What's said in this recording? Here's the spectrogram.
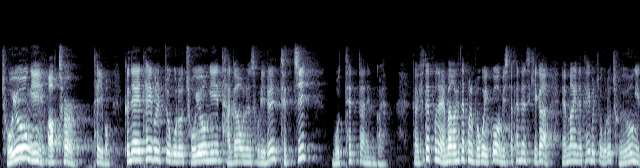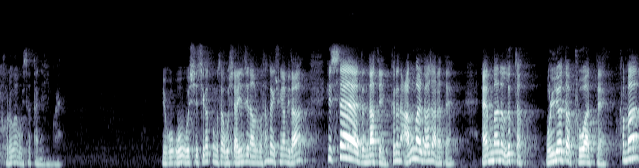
조용히 after table. 그녀의 테이블 쪽으로 조용히 다가오는 소리를 듣지 못했다는 거야. 그러니까 휴대폰을 엠마가 휴대폰을 보고 있고 미스터 펜덴스키가 엠마 있는 테이블 쪽으로 조용히 걸어가고 있었다는 얘기인 거야. 오, 오씨 지각동사 오씨 ing 나오는 거 상당히 중요합니다. He said nothing. 그는 아무 말도 하지 않았대. 엠마는 looked up. 올려다 보았대. comma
